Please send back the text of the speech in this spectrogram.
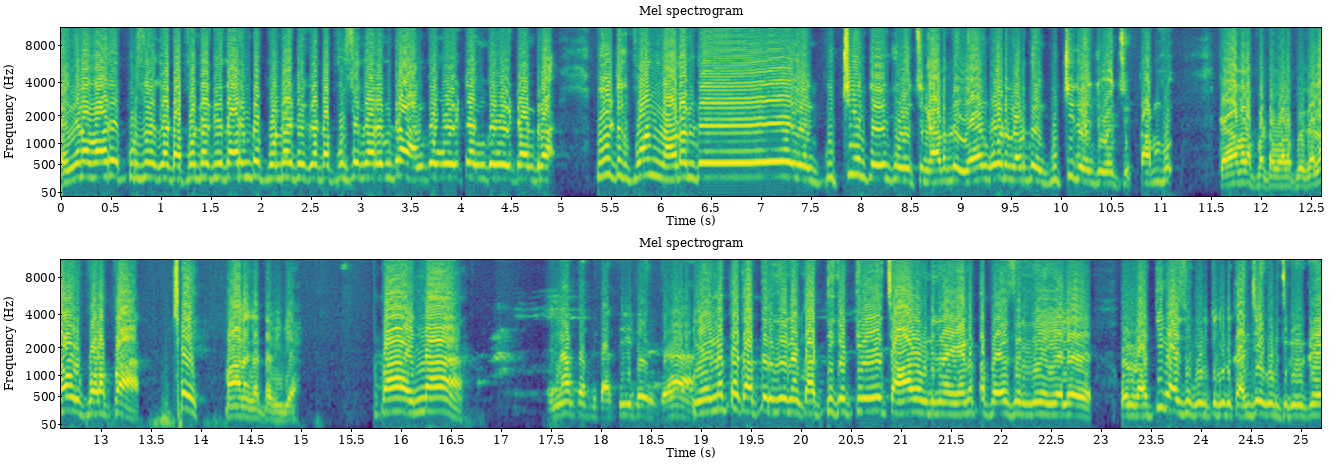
எங்கன வாரு? புருஷனை கேட்டா பொண்டாட்டி தாருன்ற பொண்டாட்டி கேட்டா புருஷன் தாருன்ற அங்க போயிட்டா இங்க போயிட்டான்றா. வீட்டுக்கு போன நடந்து என் குச்சியும் தேஞ்சு வச்சு நடந்து என் கூட நடந்து என் குச்சி தேஞ்சு வச்சு கம்பு கேவலப்பட்ட உழப்பு இதெல்லாம் ஒரு பொழப்பா. சே மானம் கட்டவிங்க அப்பா என்ன? என்னத்த அப்படி கத்திக்கிட்டே இருக்க? என்னத்த கத்துறது? நான் கத்தி கத்தியே சாக வேண்டியது நான் என்னத்த பேசுறது? ஏழு ஒரு வட்டி வாசி கொடுத்து கொடுத்து கஞ்சியை இருக்கு.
